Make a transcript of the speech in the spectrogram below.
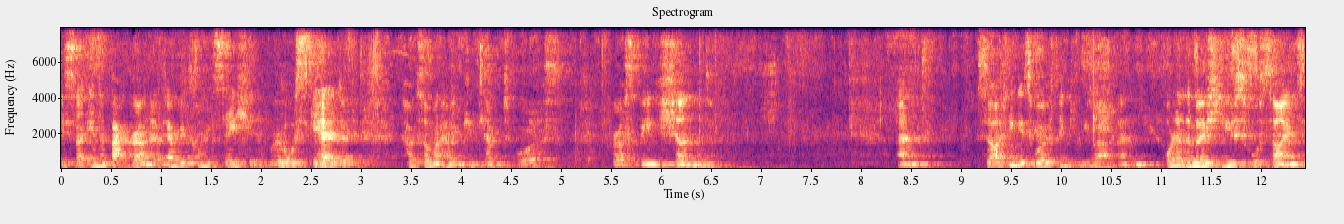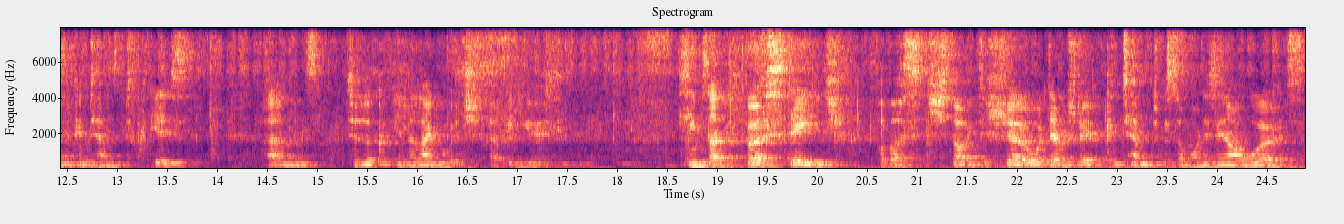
It's like in the background of every conversation. We're all scared of someone having contempt for us, for us being shunned. And so I think it's worth thinking about. And one of the most useful signs of contempt is um, to look in the language that we use. Seems like the first stage of us starting to show or demonstrate contempt for someone is in our words.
